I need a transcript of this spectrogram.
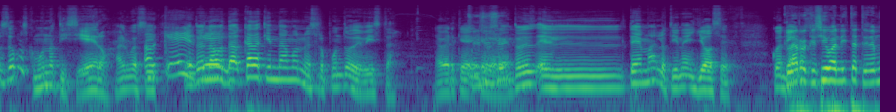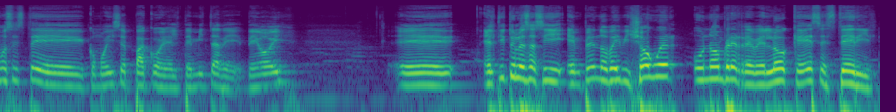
somos como un noticiero, algo así. Ok, Entonces, ok. no, da- cada quien damos nuestro punto de vista. A ver qué. Sí, qué sí, verga. sí. Entonces, el tema lo tiene Joseph. Cuéntanos. Claro que sí, bandita. Tenemos este, como dice Paco, el temita de, de hoy. Eh, el título es así: En pleno baby shower, un hombre reveló que es estéril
